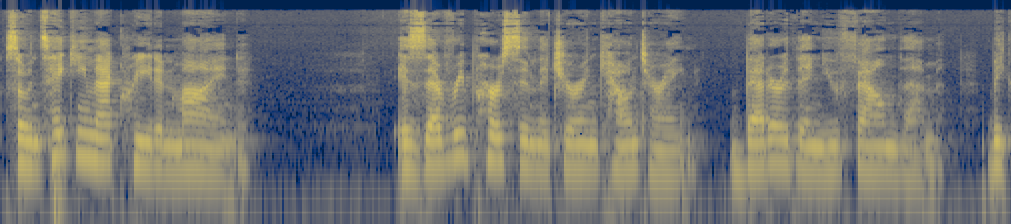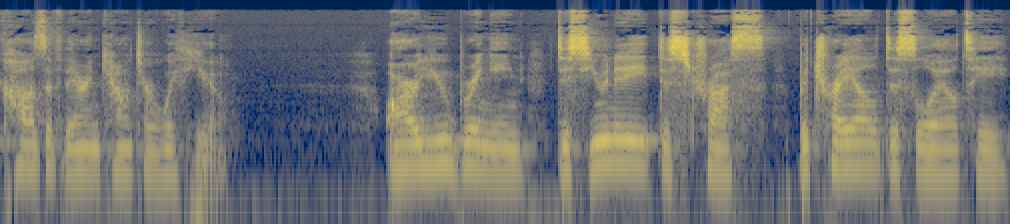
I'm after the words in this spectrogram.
So, in taking that creed in mind, is every person that you're encountering better than you found them because of their encounter with you? Are you bringing disunity, distrust, betrayal, disloyalty,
